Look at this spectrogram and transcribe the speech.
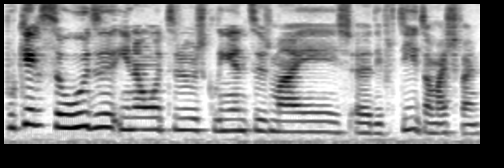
Porquê saúde e não outros clientes mais uh, divertidos ou mais fun?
